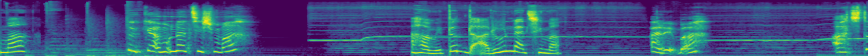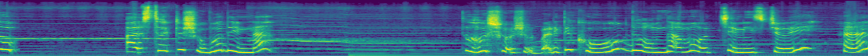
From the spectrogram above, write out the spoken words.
মা। তুই কেমন আছিস মা? আমি তো দারুণ আছি মা। আরে বাহ আজ তো আজ তো একটা শুভ দিন না? তোর শ্বশুর বাড়িতে খুব ধুমধাম হচ্ছে নিশ্চয়ই হ্যাঁ?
